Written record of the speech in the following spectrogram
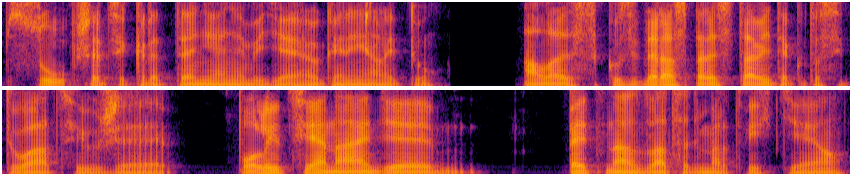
sú všetci kreténi a nevidia jeho genialitu. Ale skúsi teraz predstaviť takúto situáciu, že policia nájde 15-20 mŕtvych tiel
